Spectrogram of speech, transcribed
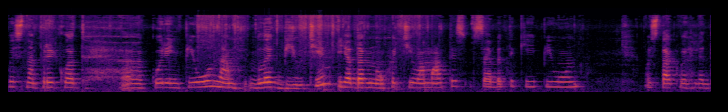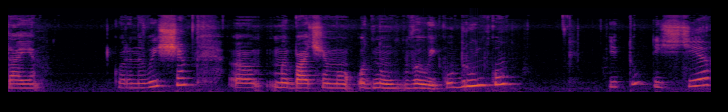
Ось, наприклад, е, корінь піона Black Beauty. Я давно хотіла мати в себе такий піон. Ось так виглядає кореневище. Е, Ми бачимо одну велику бруньку. І тут іще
